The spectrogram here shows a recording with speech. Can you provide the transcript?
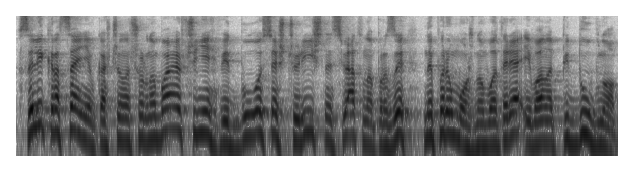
В селі Красенівка, що на Чорнобаївщині, відбулося щорічне свято на призи непереможного батаря Івана Піддубно.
